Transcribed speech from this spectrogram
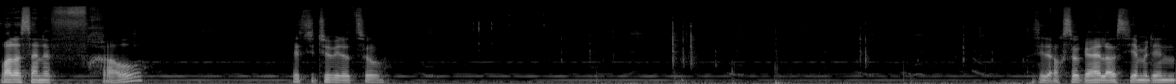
War das seine Frau? Jetzt die Tür wieder zu. Das sieht auch so geil aus hier mit den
